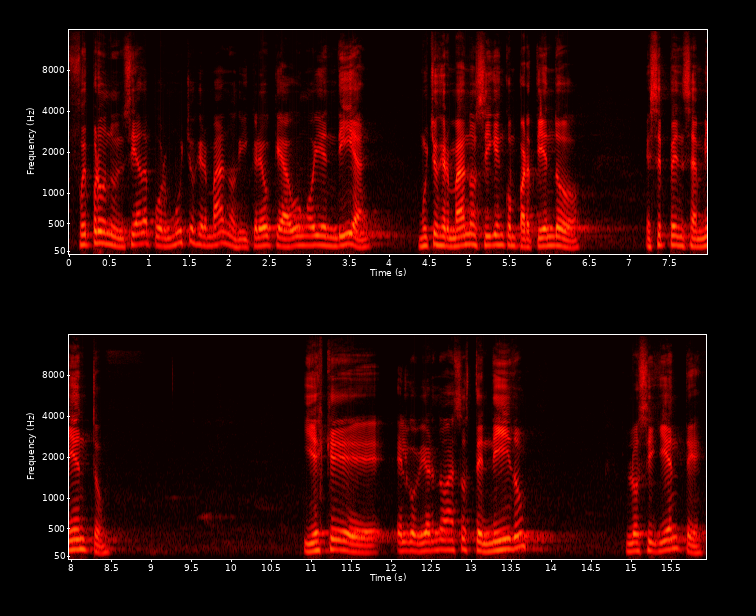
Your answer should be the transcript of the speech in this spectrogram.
fue pronunciada por muchos hermanos y creo que aún hoy en día muchos hermanos siguen compartiendo ese pensamiento. Y es que el gobierno ha sostenido lo siguiente,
